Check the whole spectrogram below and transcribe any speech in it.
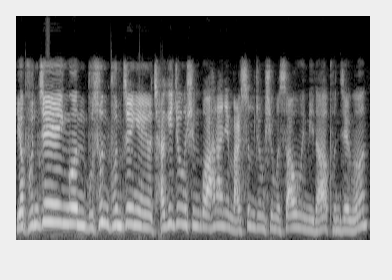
이 분쟁은 무슨 분쟁이에요? 자기 중심과 하나님 말씀 중심의 싸움입니다. 분쟁은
